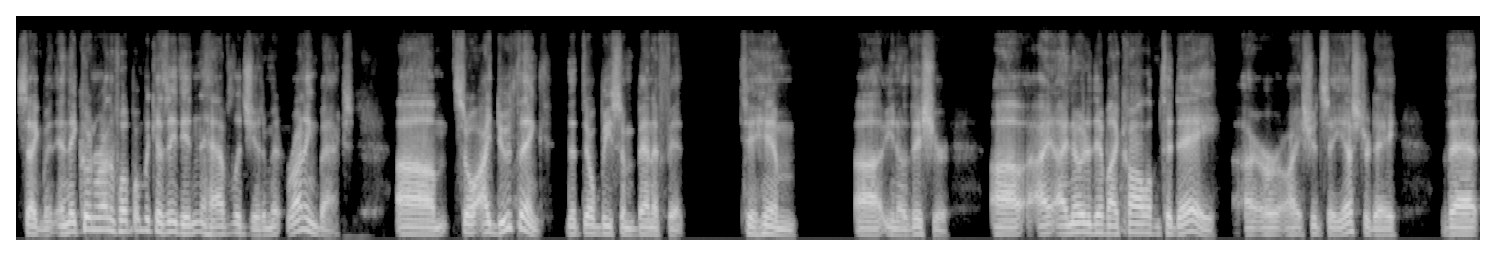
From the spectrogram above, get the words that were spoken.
segment, and they couldn't run the football because they didn't have legitimate running backs. Um, so I do think that there'll be some benefit to him, uh, you know, this year. Uh, I, I, noted in my column today, or I should say yesterday, that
